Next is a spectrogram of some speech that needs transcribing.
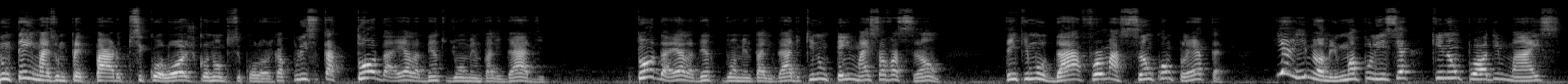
Não tem mais um preparo psicológico ou não psicológico. A polícia está toda ela dentro de uma mentalidade, toda ela dentro de uma mentalidade que não tem mais salvação. Tem que mudar a formação completa. E aí, meu amigo, uma polícia que não pode mais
